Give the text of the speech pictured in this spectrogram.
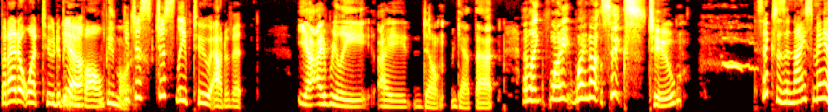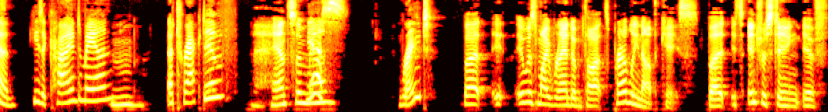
But I don't want two to be Yeah, involved. be more. You just just leave two out of it. Yeah, I really I don't get that. I'm like, why why not six? Two? Six is a nice man. He's a kind man, Mm, attractive. handsome man. Yes. Right? But it, it was my random thoughts. Probably not the case. But it's interesting if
